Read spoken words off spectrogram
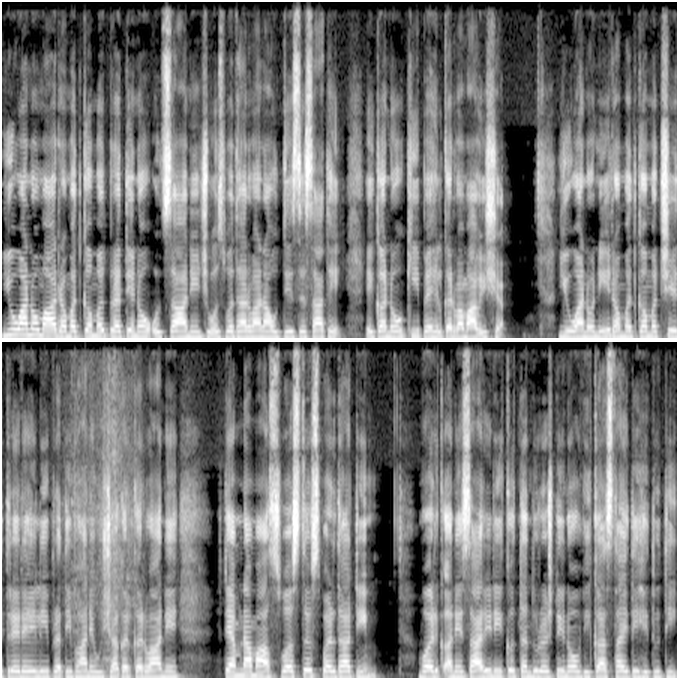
યુવાનોમાં રમતગમત પ્રત્યેનો ઉત્સાહ અને જોશ વધારવાના ઉદ્દેશ્ય સાથે એક અનોખી પહેલ કરવામાં આવી છે. યુવાનોની રમતગમત ક્ષેત્રે રહેલી પ્રતિભાને ઉજાગર કરવા અને તેમનામાં સ્વસ્થ સ્પર્ધા ટીમ, વર્ક અને શારીરિક તંદુરસ્તીનો વિકાસ થાય તે હેતુથી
